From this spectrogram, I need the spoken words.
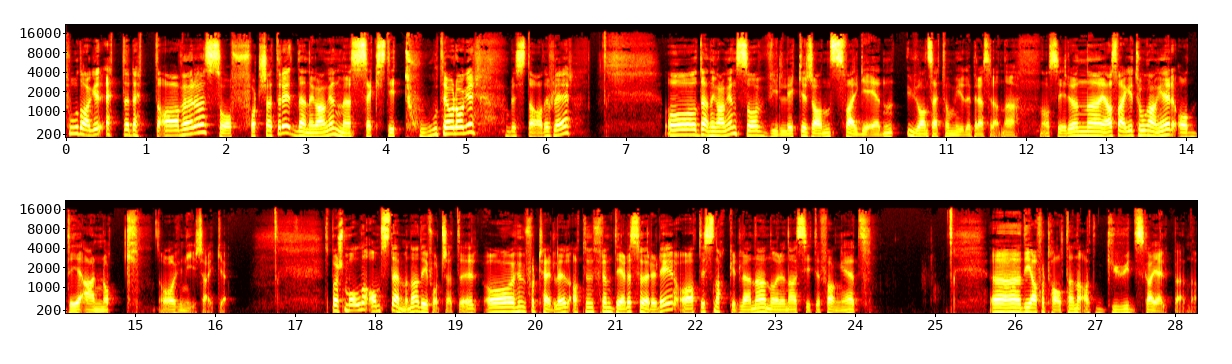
To dager etter dette avhøret så fortsetter de, denne gangen med 62 teologer. Det blir stadig flere. Og denne gangen så vil ikke Jeanne sverge eden uansett hvor mye de presser henne. Nå sier hun 'jeg har sverget to ganger, og det er nok', og hun gir seg ikke. Spørsmålene om stemmene de fortsetter, og hun forteller at hun fremdeles hører de, og at de snakker til henne når hun sitter fanget. Eh, de har fortalt henne at Gud skal hjelpe henne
